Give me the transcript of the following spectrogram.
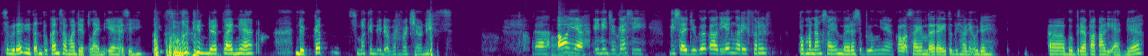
sebenarnya ditentukan sama deadline, ya nggak sih? Semakin deadline-nya deket, semakin tidak perfeksionis. Nah, oh ya, ini juga sih. Bisa juga kalian nge-refer pemenang sayembara sebelumnya. Kalau sayembara itu misalnya udah eh, beberapa kali ada,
